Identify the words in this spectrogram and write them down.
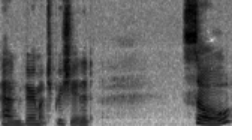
and very much appreciated. So,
